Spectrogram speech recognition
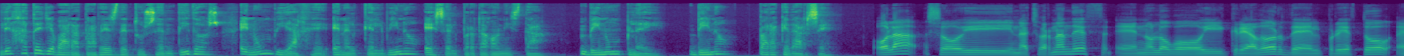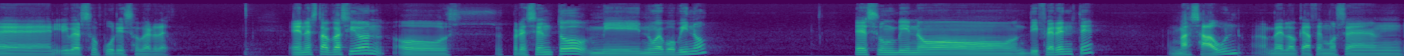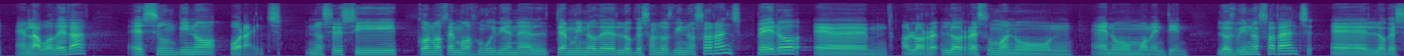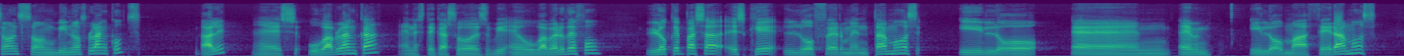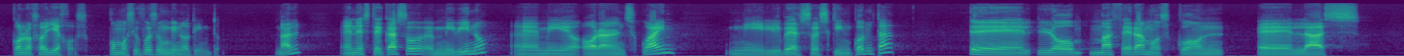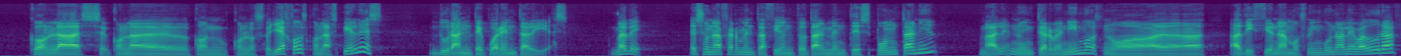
Déjate llevar a través de tus sentidos en un viaje en el que el vino es el protagonista. Vino un play. Vino para quedarse. Hola, soy Nacho Hernández, enólogo y creador del proyecto eh, Liberso Curioso Verde. En esta ocasión os presento mi nuevo vino. Es un vino diferente, más aún de lo que hacemos en, en la bodega. Es un vino orange. No sé si conocemos muy bien el término de lo que son los vinos orange, pero eh, lo, resumo en un, en un, momentín. Los vinos orange eh, lo que son son vinos blancos, ¿vale? Es uva blanca, en este caso es eh, uva verdejo. Lo que pasa es que lo fermentamos y lo, em, y lo maceramos con los ollejos, como si fuese un vino tinto, ¿vale? En este caso, en mi vino, mi Orange Wine, mi Liberso Skin Conta, eh, lo maceramos con eh, las con las con, la, con, los ollejos, con las pieles, durante 40 días. ¿Vale? Es una fermentación totalmente espontánea, ¿vale? No intervenimos, no adicionamos ninguna levadura.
